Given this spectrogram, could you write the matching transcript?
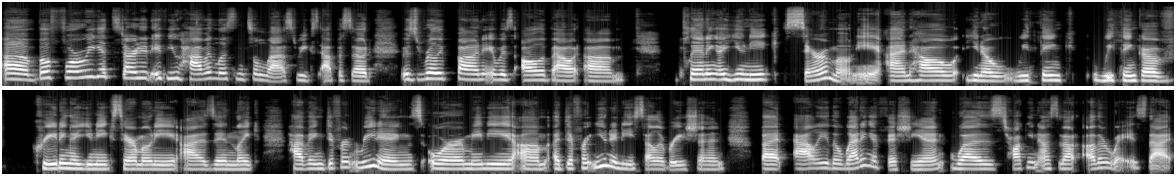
Um, before we get started, if you haven't listened to last week's episode, it was really fun. It was all about um, planning a unique ceremony and how you know we think we think of creating a unique ceremony, as in like having different readings or maybe um, a different unity celebration. But Allie, the wedding officiant, was talking to us about other ways that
